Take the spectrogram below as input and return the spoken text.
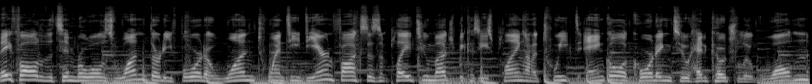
They fall to the Timberwolves 134 to 120. De'Aaron Fox doesn't play too much because he's playing on a tweaked ankle, according to head coach Luke Walton.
